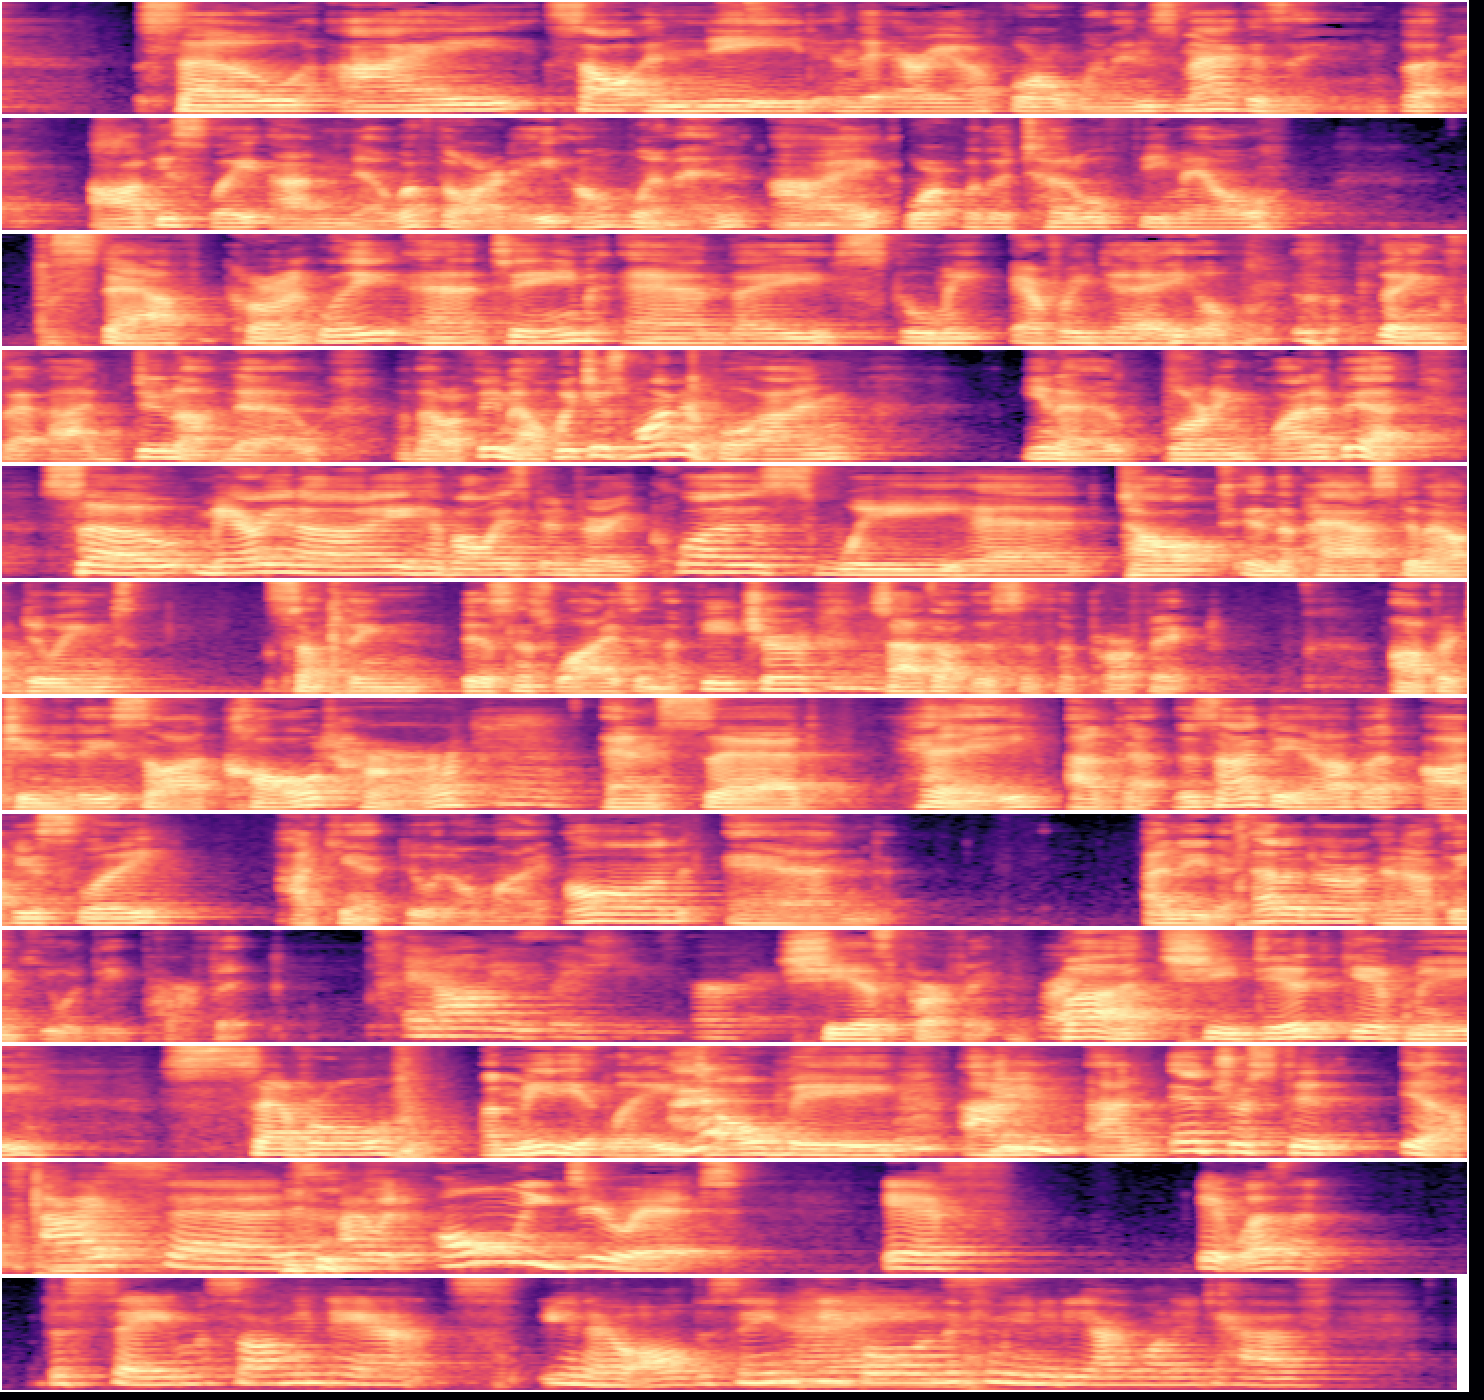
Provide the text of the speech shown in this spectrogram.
so I saw a need in the area for a women's magazine, but obviously I'm no authority on women. I work with a total female staff currently and team, and they school me every day of things that I do not know about a female, which is wonderful. I'm, you know, learning quite a bit. So, Mary and I have always been very close. We had talked in the past about doing something business wise in the future. Mm-hmm. So I thought this is the perfect opportunity. So I called her mm. and said, Hey, I've got this idea, but obviously I can't do it on my own. And I need an editor, and I think you would be perfect. And obviously, she's perfect. She is perfect. Right. But she did give me several immediately told me I'm I'm interested if I said I would only do it if it wasn't the same song and dance, you know, all the same nice. people in the community. I wanted to have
